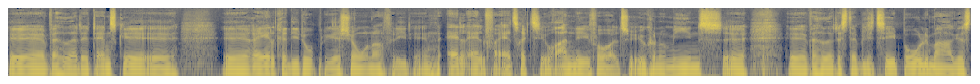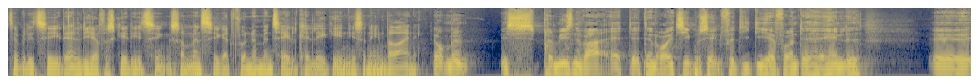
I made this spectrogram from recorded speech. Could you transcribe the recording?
øh, hvad hedder det, danske øh, øh, realkreditobligationer, fordi det er en alt, alt for attraktiv rente i forhold til økonomiens øh, øh, hvad hedder det, stabilitet, boligmarkedet, stabilitet, alle de her forskellige ting, som man sikkert fundamentalt kan lægge ind i sådan en beregning. Jo, men hvis præmissen var, at den røg 10%, fordi de her fonde havde handlet øh,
